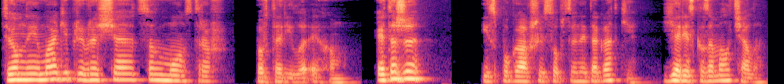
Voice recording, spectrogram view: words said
«Темные маги превращаются в монстров», — повторила эхом. «Это же...» Испугавшись собственной догадки, я резко замолчала.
